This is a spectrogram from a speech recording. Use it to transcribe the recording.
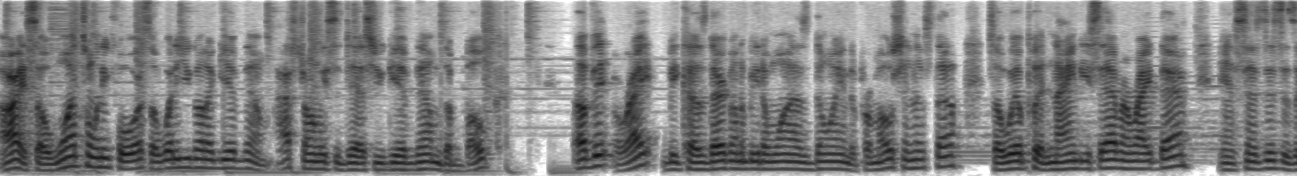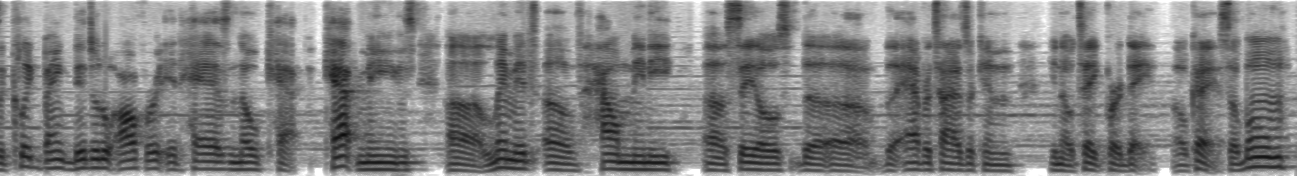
All right, so 124. So what are you going to give them? I strongly suggest you give them the bulk of it, right? Because they're going to be the ones doing the promotion and stuff. So we'll put 97 right there. And since this is a ClickBank digital offer, it has no cap. Cap means uh, limit of how many uh, sales the uh, the advertiser can you know take per day. Okay, so boom,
